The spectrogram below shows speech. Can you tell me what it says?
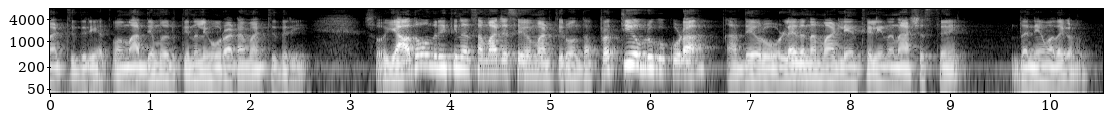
ಮಾಡ್ತಿದ್ದೀರಿ ಅಥವಾ ಮಾಧ್ಯಮ ವೃತ್ತಿನಲ್ಲಿ ಹೋರಾಟ ಮಾಡ್ತಿದ್ದೀರಿ ಸೊ ಯಾವುದೋ ಒಂದು ರೀತಿನ ಸಮಾಜ ಸೇವೆ ಮಾಡ್ತಿರುವಂಥ ಪ್ರತಿಯೊಬ್ಬರಿಗೂ ಕೂಡ ಆ ದೇವರು ಒಳ್ಳೆಯದನ್ನು ಮಾಡಲಿ ಅಂಥೇಳಿ ನಾನು ಆಶಿಸ್ತೇನೆ. ಧನ್ಯವಾದಗಳು.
